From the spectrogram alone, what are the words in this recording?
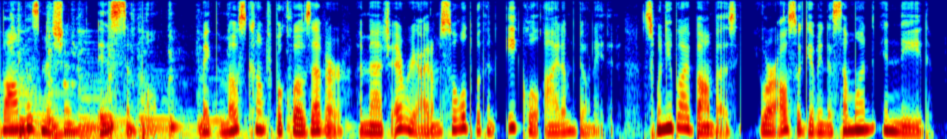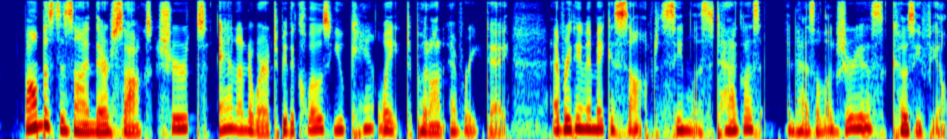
Bombas' mission is simple make the most comfortable clothes ever and match every item sold with an equal item donated. So when you buy Bombas, you are also giving to someone in need. Bombas designed their socks, shirts, and underwear to be the clothes you can't wait to put on every day. Everything they make is soft, seamless, tagless, and has a luxurious, cozy feel.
